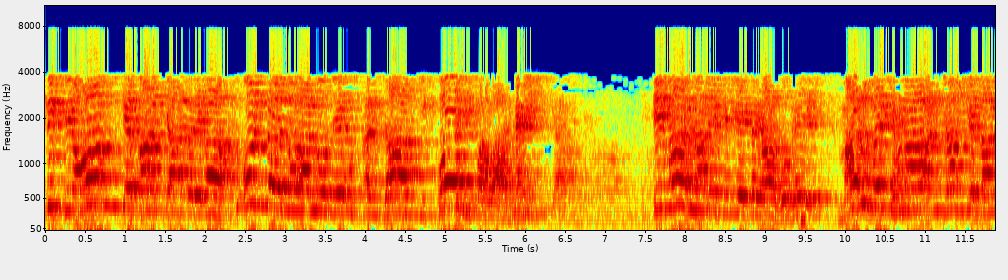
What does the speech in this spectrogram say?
فرعون کے ساتھ کیا کرے گا؟ ان نوجوانوں نے اس انجام کی کوئی پرواہ نہیں کیا۔ ایمان لانے کے لیے تیار ہو گئے۔ معلوم ہے کہ ہمارا انجام کے دان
